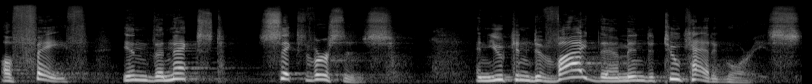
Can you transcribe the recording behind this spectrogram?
of faith in the next six verses. And you can divide them into two categories.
